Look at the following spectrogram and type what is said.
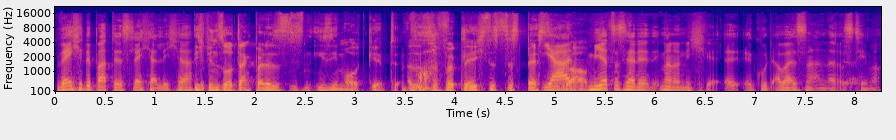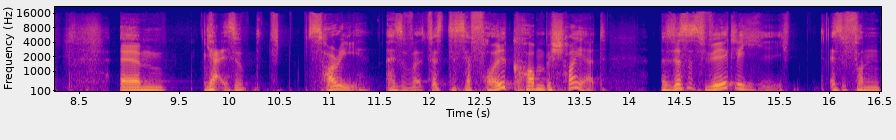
Welche Debatte ist lächerlicher? Ich bin so dankbar, dass es diesen Easy Mode gibt. Also so wirklich, das ist das Beste ja, überhaupt. mir hat das ja immer noch nicht äh, gut, aber es ist ein anderes ja. Thema. Ähm, ja, also sorry, also das, das ist ja vollkommen bescheuert. Also das ist wirklich, ich, also von,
